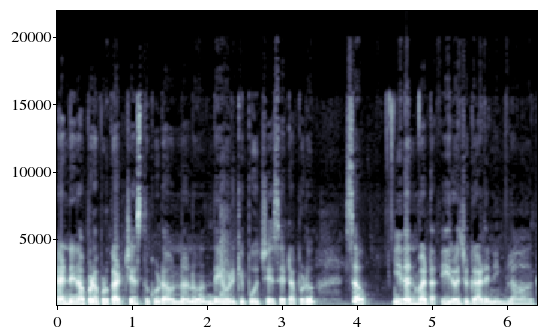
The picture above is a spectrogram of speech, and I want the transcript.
అండ్ నేను అప్పుడప్పుడు కట్ చేస్తూ కూడా ఉన్నాను దేవుడికి పూజ చేసేటప్పుడు. సో ఇదన్నమాట ఈరోజు గార్డెనింగ్ బ్లాగ్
